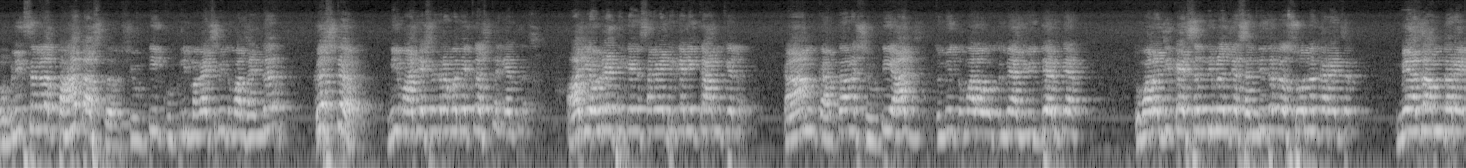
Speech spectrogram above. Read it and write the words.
पब्लिक सगळं पाहत असतं. शेवटी कुठली मगाशी मी तुम्हाला सांगितलं कष्ट. मी माझ्या क्षेत्रामध्ये कष्ट घेतलं. आज एवढ्या ठिकाणी सगळ्या ठिकाणी काम केलं. काम करताना शेवटी आज तुम्ही तुम्हाला तुम्ही आज विद्यार्थी आहात. तुम्हाला जी काही संधी मिळेल त्या संधीचं सोनं करायचं. मी आज आमदार आहे.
